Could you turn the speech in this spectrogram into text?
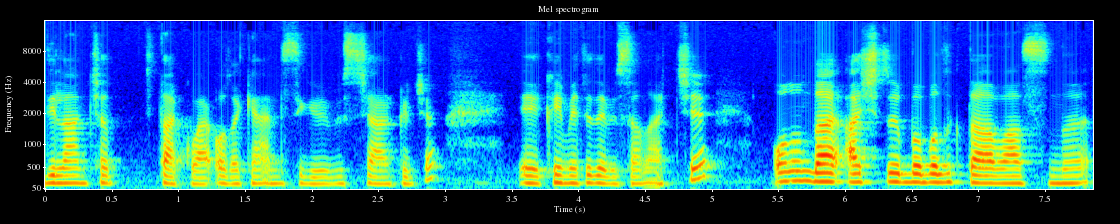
Dilan Çatak var. O da kendisi gibi bir şarkıcı. E, kıymetli de bir sanatçı. Onun da açtığı babalık davasını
